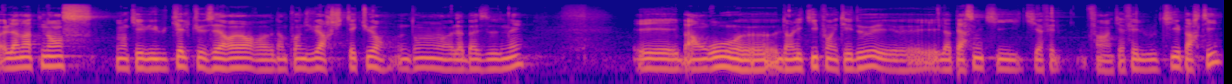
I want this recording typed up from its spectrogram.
Euh, la maintenance, donc il y avait eu quelques erreurs euh, d'un point de vue architecture, dont euh, la base de données. Et bah, en gros, euh, dans l'équipe, on était deux et, la personne qui, a fait, enfin, fait l'outil est partie.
